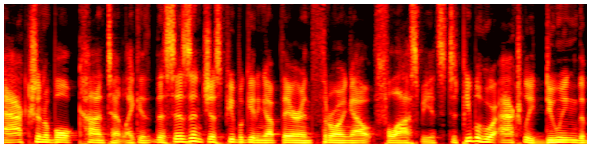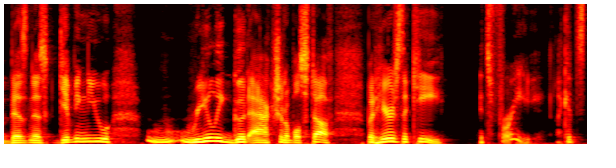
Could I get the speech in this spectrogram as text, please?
actionable content. Like this isn't just people getting up there and throwing out philosophy. It's just people who are actually doing the business, giving you really good actionable stuff. But here's the key. It's free. Like it's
